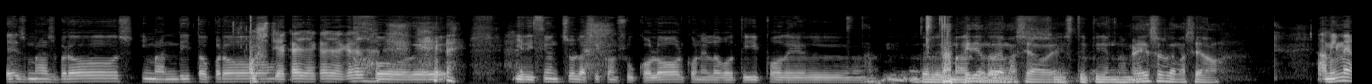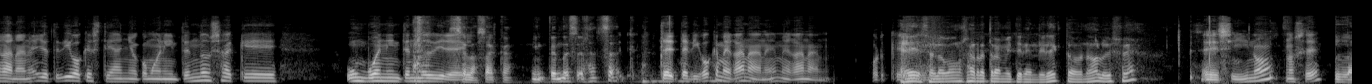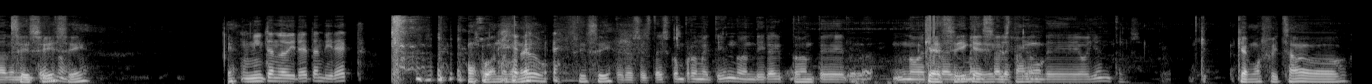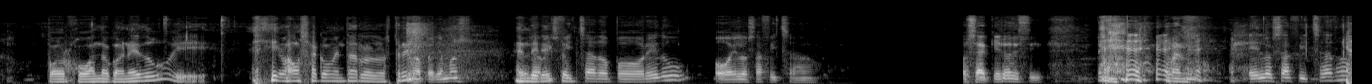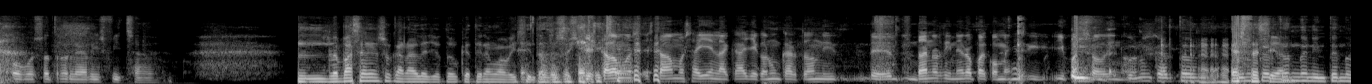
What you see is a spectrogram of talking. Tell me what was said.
Smash Bros y Mandito Pro. Hostia, calla, calla, calla. Joder. Y edición chula así con su color, con el logotipo del, del Estás Smash pidiendo Bros. demasiado, Sí, ¿eh? estoy pidiendo mucho. Eso es demasiado. A mí me ganan, ¿eh? Yo te digo que este año, como Nintendo saque un buen Nintendo Direct, Se la saca. Nintendo se la saca. te, te digo que me ganan, ¿eh? Me ganan. Porque... Eh, se lo vamos a retransmitir en directo, ¿no, Luis? Eh, sí, ¿no? No sé. La de Sí, sí, Nintendo. sí. Un Nintendo Direct en direct. Jugando con Edu. Sí, sí. Pero se estáis comprometiendo en directo ante nuestra Que sí, que- inmensa que legión estamos- de oyentes. Que hemos fichado por jugando con Edu y, y vamos a comentarlo los tres. No, pero hemos... En ¿lo habéis directo. fichado por Edu o él os ha fichado? O sea, quiero decir, Bueno, ¿él os ha fichado o vosotros le habéis fichado? va a ser en su canal de YouTube que tiene más visitas. Entonces sí. Estábamos, estábamos ahí en la calle con un cartón y- de danos dinero para comer y, y pasó y no. Con un cartón, con un cartón de Nintendo.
